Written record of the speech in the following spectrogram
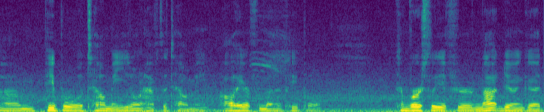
um, people will tell me. You don't have to tell me. I'll hear from other people." Conversely, if you're not doing good,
